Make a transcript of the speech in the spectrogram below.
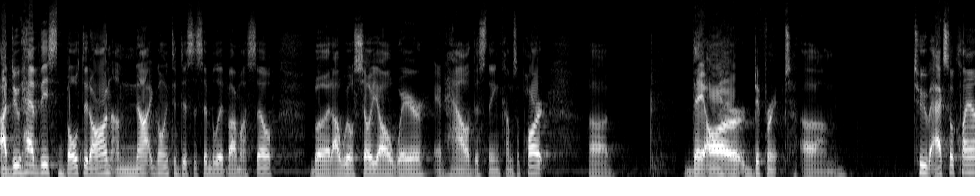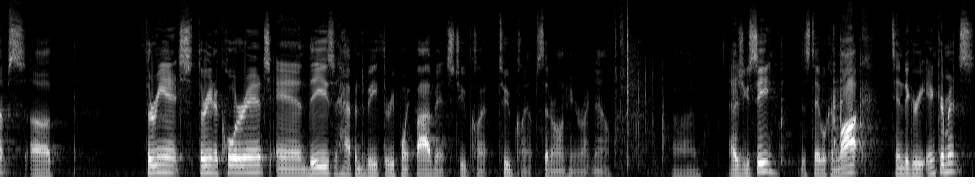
I do have this bolted on. I'm not going to disassemble it by myself, but I will show y'all where and how this thing comes apart. Uh, they are different. Um, tube axle clamps, uh, three inch, three and a quarter inch, and these happen to be 3.5 inch tube, tube clamps that are on here right now. Uh, as you can see, this table can lock 10 degree increments.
